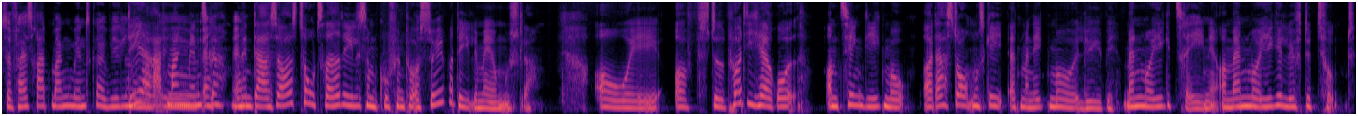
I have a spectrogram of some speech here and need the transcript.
Så faktisk ret mange mennesker i virkeligheden. Det er ret mange øh, mennesker, ja, ja. men der er så også to tredjedele, som kunne finde på at søge på dele mavemuskler. Og, øh, og støde på de her råd om ting, de ikke må. Og der står måske, at man ikke må løbe, man må ikke træne, og man må ikke løfte tungt.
